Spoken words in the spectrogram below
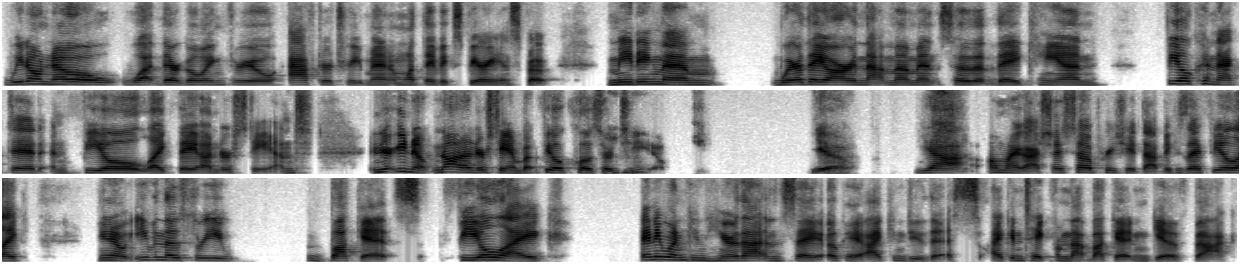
we don't know what they're going through after treatment and what they've experienced, but meeting them where they are in that moment so that they can feel connected and feel like they understand. And you know, not understand, but feel closer mm-hmm. to you. Yeah. Yeah. Oh my gosh. I so appreciate that because I feel like, you know, even those three buckets feel like anyone can hear that and say, okay, I can do this. I can take from that bucket and give back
